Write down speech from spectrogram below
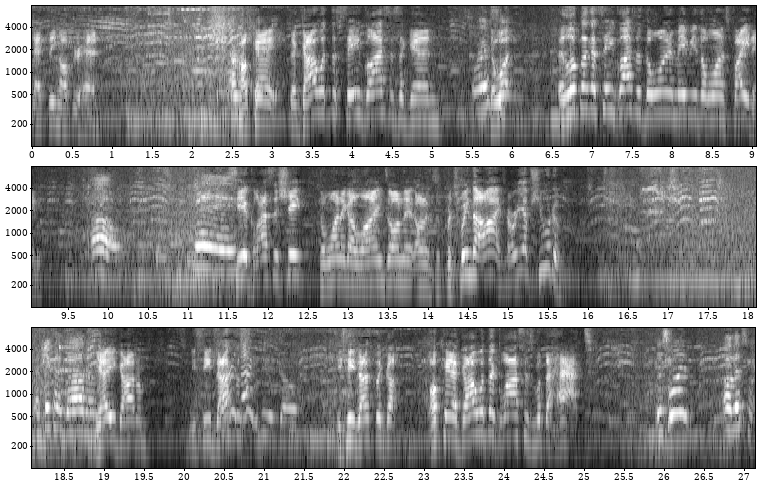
that thing off your head. I'm Okay, the guy with the same glasses again. Where is The he? one. It looked like the same glasses. The one, and maybe the one is fighting. Oh. Hey. See a glasses shape? The one that got lines on it, on its between the eyes. Hurry up, shoot him. I think I got him. Yeah, you got him. You see, that's Where the, that dude go? you see, that's the guy. Okay, a guy with the glasses with the hat. This one? Oh, this one.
